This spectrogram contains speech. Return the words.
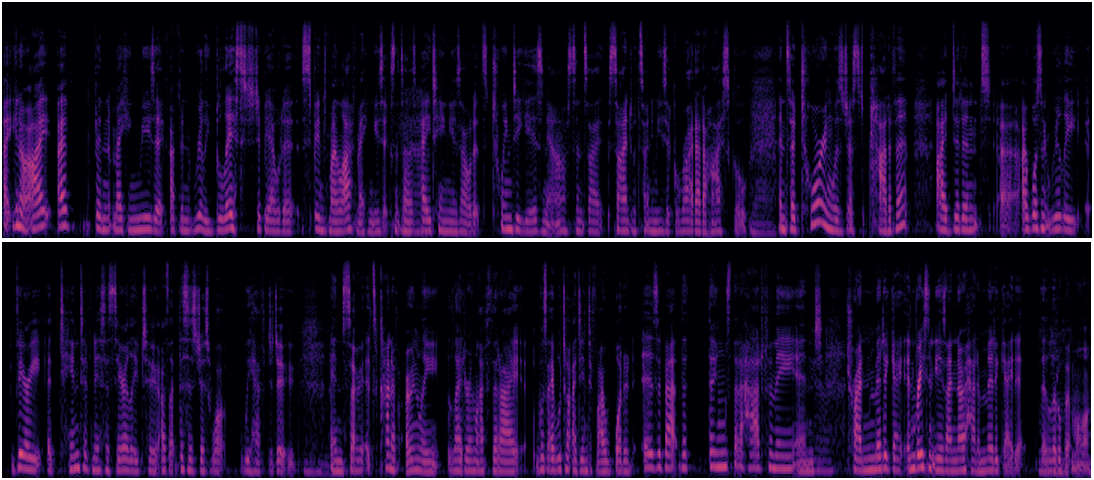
I you know, I I've been making music. I've been really blessed to be able to spend my life making music since I was 18 years old. It's 20 years now since I signed with Sony Music right out of high school, and so touring was just part of it. I didn't. Uh, I wasn't really very attentive necessarily to. I was like, this is just what we have to do, and so it's kind of only later in life that I was able to identify what it is about the things that are hard for me and try and mitigate. In recent years, I know how to mitigate it a little bit more.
